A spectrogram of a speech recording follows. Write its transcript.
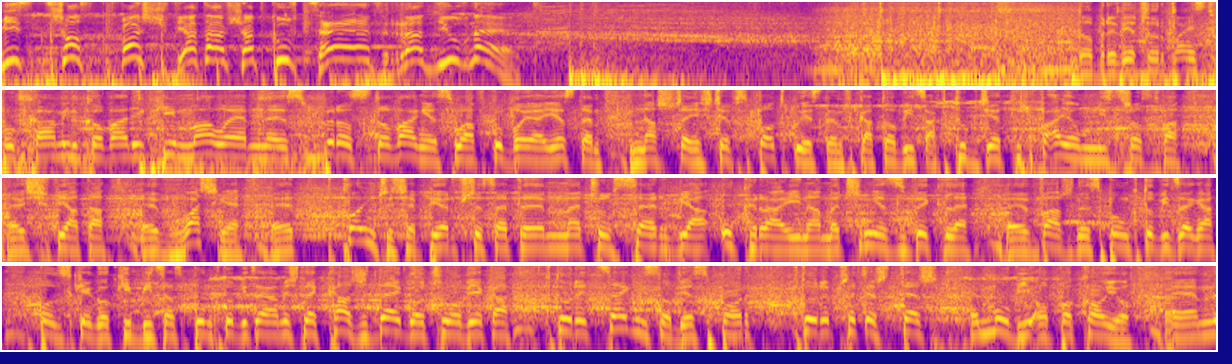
Mistrzostwa Świata w siatkówce w Radiu Wnet. Dobry wieczór Państwu, Kamil Kowalik i małe sprostowanie. Sławku, bo ja jestem na szczęście w Spodku, jestem w Katowicach, tu gdzie trwają Mistrzostwa e, Świata. E, Właśnie e, kończy się pierwszy set meczu Serbia-Ukraina, mecz niezwykle ważny z punktu widzenia polskiego kibica, z punktu widzenia myślę każdego człowieka, który ceni sobie sport, który przecież też mówi o pokoju.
